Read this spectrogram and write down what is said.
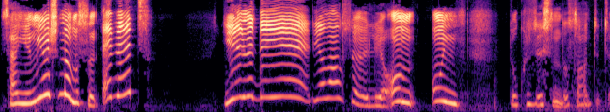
Sen 20 yaşında mısın? Evet. 20 değil. Yalan söylüyor. 10 19 yaşında sadece.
